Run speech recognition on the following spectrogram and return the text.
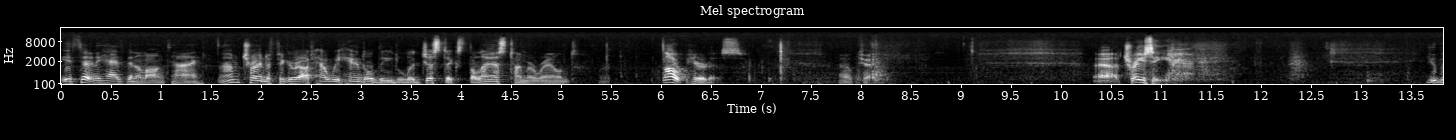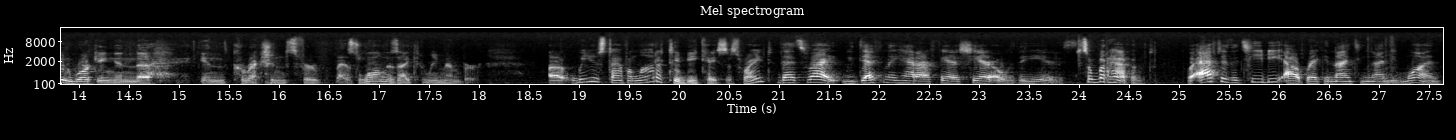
It certainly has been a long time. I'm trying to figure out how we handled the logistics the last time around. Oh, here it is. Okay. Uh, Tracy, you've been working in, uh, in corrections for as long as I can remember. Uh, we used to have a lot of TB cases, right? That's right. We definitely had our fair share over the years. So what happened? Well, after the TB outbreak in 1991,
